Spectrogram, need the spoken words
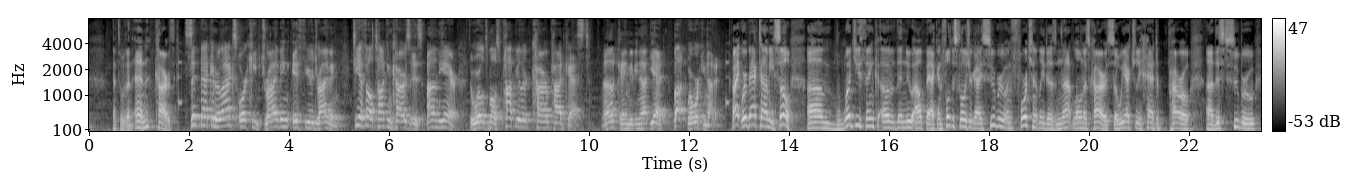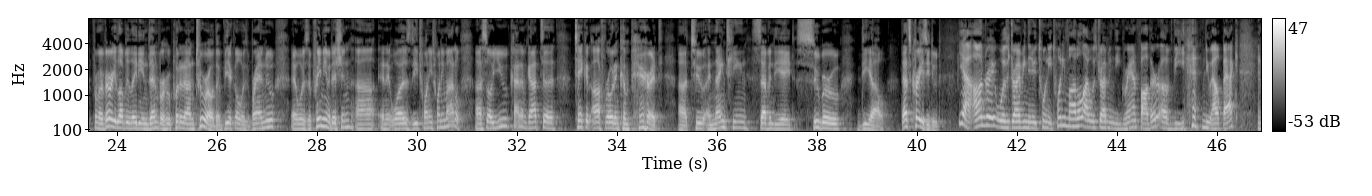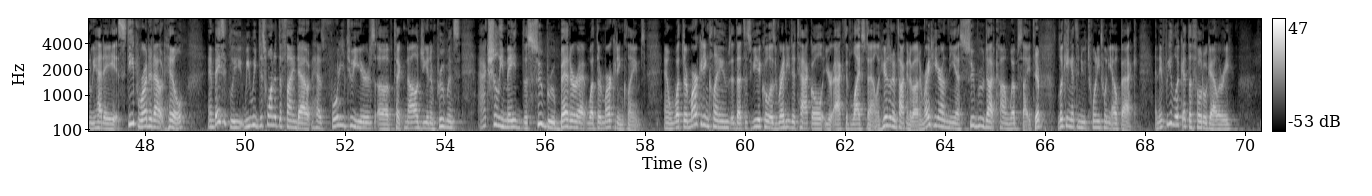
That's with an N, cars. Sit back and relax or keep driving if you're driving. TFL Talking Cars is on the air, the world's most popular car podcast. Okay, maybe not yet, but we're working on it. All right, we're back, Tommy. So, um, what do you think of the new Outback? And full disclosure, guys, Subaru unfortunately does not loan us cars, so we actually had to borrow uh, this Subaru from a very lovely lady in Denver who put it on Turo. The vehicle was brand new. It was a premium edition, uh, and it was the 2020 model. Uh, so you kind of got to take it off road and compare it uh, to a 1978 Subaru DL. That's crazy, dude. Yeah, Andre was driving the new 2020 model. I was driving the grandfather of the new Outback, and we had a steep, rutted out hill. And basically, we, we just wanted to find out has 42 years of technology and improvements actually made the Subaru better at what their marketing claims? And what their marketing claims is that this vehicle is ready to tackle your active lifestyle. And here's what I'm talking about. I'm right here on the uh, Subaru.com website, Yep. looking at the new 2020 Outback. And if we look at the photo gallery,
